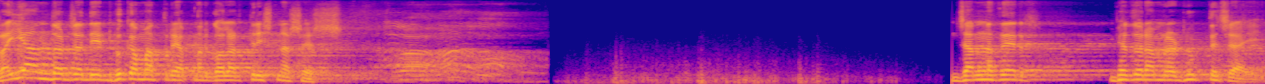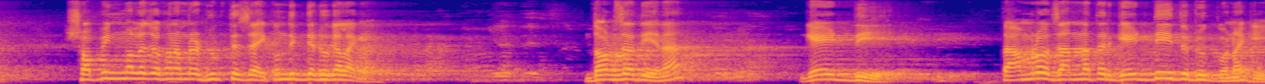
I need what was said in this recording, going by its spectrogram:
রাইয়ান দরজা দিয়ে ঢুকা মাত্রই আপনার গলার তৃষ্ণা শেষ। জান্নাতের ভেতরে আমরা ঢুকতে চাই। শপিং মলে যখন আমরা ঢুকতে চাই কোন দিক দিয়ে ঢুকা লাগে? দরজা দিয়ে না? গেট দিয়ে। তা আমরাও জান্নাতের গেট দিয়েই তো ঢুকবো নাকি?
